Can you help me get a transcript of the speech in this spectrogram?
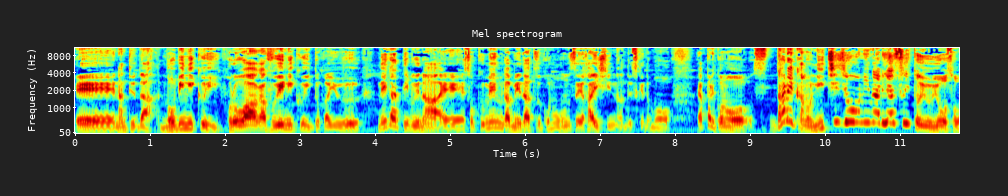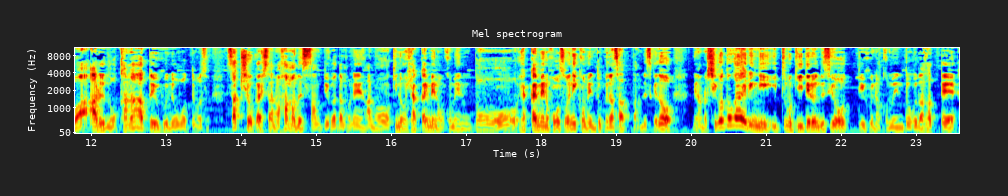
えー、なんて言うんだ、伸びにくい、フォロワーが増えにくいとかいう、ネガティブな、えー、側面が目立つこの音声配信なんですけども、やっぱりこの、誰かの日常になりやすいという要素はあるのかなというふうに思ってます。さっき紹介したあの、浜ですさんという方もね、あの、昨日100回目のコメント、100回目の放送にコメントくださったんですけど、ね、あの、仕事帰りにいつも聞いてるんですよっていうふうなコメントをくださって、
